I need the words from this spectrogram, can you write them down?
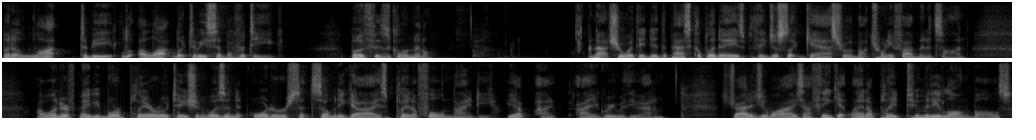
but a lot to be a lot looked to be simple fatigue, both physical and mental. I'm not sure what they did the past couple of days, but they just let gas from about 25 minutes on. I wonder if maybe more player rotation wasn't in order since so many guys played a full 90. Yep, I, I agree with you, Adam. Strategy wise, I think Atlanta played too many long balls.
